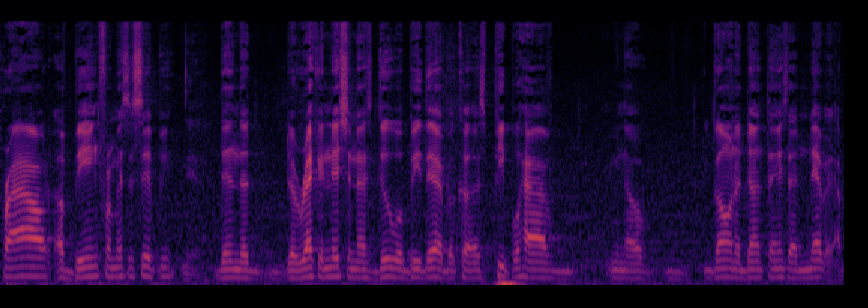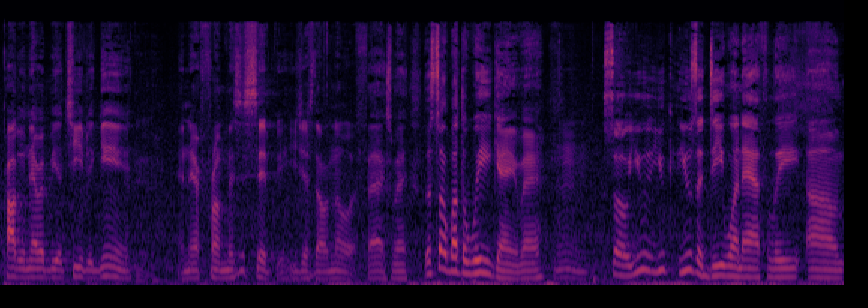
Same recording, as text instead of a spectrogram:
proud of being from Mississippi, Yeah. then the the recognition that's due will be there because people have, you know, gone and done things that never probably never be achieved again, and they're from Mississippi. You just don't know it. Facts, man. Let's talk about the weed game, man. So you you you was a D one athlete. Um,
